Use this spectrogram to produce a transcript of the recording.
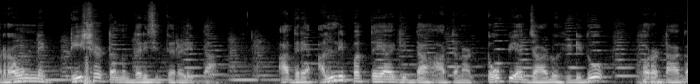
ರೌಂಡ್ ನೆಕ್ ಟೀ ಶರ್ಟ್ ಅನ್ನು ಧರಿಸಿ ತೆರಳಿದ್ದ. ಆದರೆ ಅಲ್ಲಿ ಪತ್ತೆಯಾಗಿದ್ದ ಆತನ ಟೋಪಿಯ ಜಾಡು ಹಿಡಿದು ಹೊರಟಾಗ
